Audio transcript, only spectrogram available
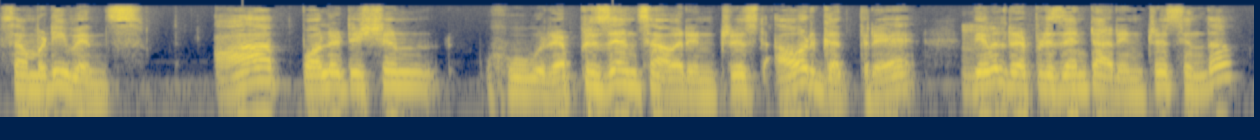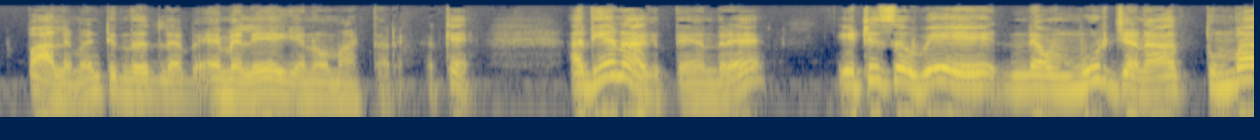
ಸಮಡಿ ವಿನ್ಸ್ ಆ politician who represents our interest ಅವ್ರ ಗತ್ರೆ they will represent our interest in the parliament in the M L A ಏನೋ ಮಾಡ್ತಾರೆ. ಓಕೆ ಅದೇನಾಗುತ್ತೆ ಅಂದ್ರೆ ಇಟ್ ಇಸ್ ಅ ವೇ ನಾವು ಮೂರ್ ಜನ ತುಂಬಾ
